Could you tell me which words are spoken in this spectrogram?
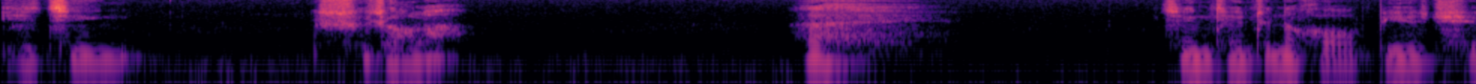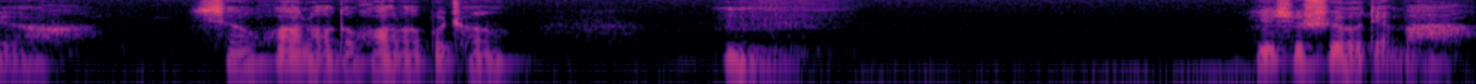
已经睡着了。唉，今天真的好憋屈啊！想话痨都话痨不成。嗯，也许是有点吧，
